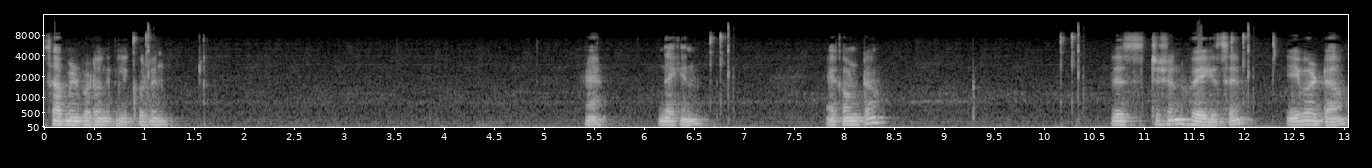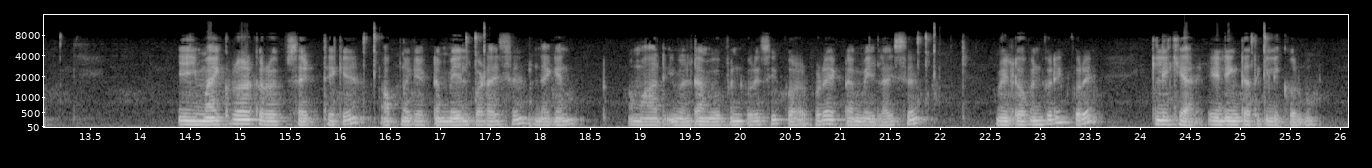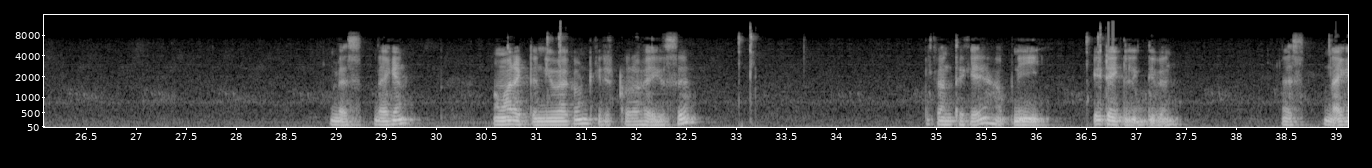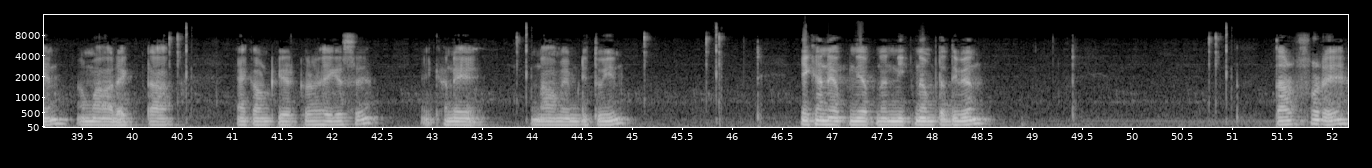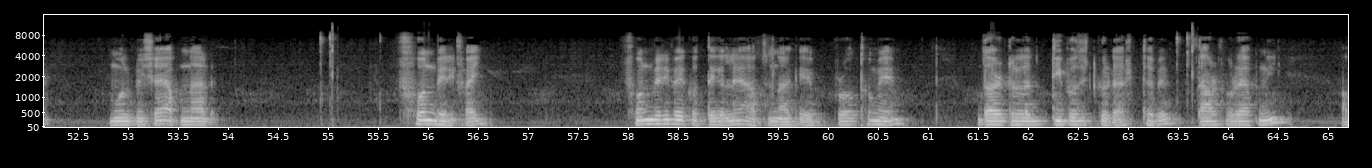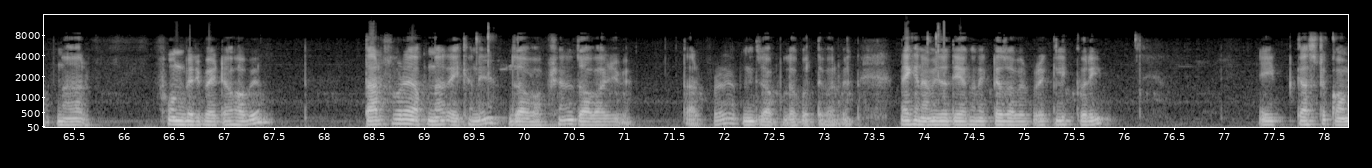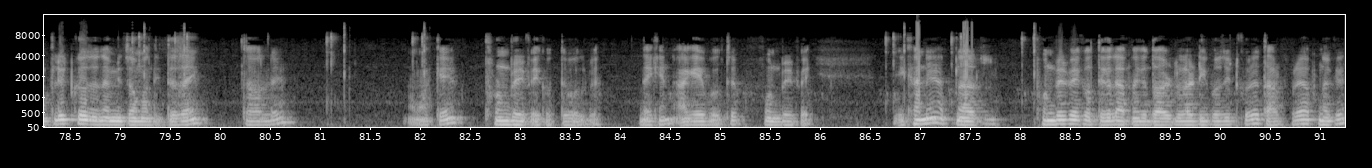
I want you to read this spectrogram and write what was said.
Submit বাটনে click করবেন। হ্যাঁ দেখেন অ্যাকাউন্টটা রেজিস্ট্রেশন হয়ে গেছে। এবারটা এই মাইক্রো আর্কার ওয়েবসাইট থেকে আপনাকে একটা মেইল পাঠাইছে। দেখেন, আমার ইমেলটা আমি ওপেন করেছি, করার পরে একটা মেইল আইছে। মেইলটা ওপেন করি, করে ক্লিক হেয়ার এই লিঙ্কটাতে ক্লিক করব। ব্যাস, দেখেন আমার একটা নিউ অ্যাকাউন্ট ক্রিয়েট করা হয়ে গেছে। এখান থেকে আপনি এটাই ক্লিক দিবেন। ব্যাস, দেখেন আমার একটা অ্যাকাউন্ট ক্রিয়েট করা হয়ে গেছে। এখানে নাম এমডি তুইন এখানে আপনি আপনার নিক নামটা দিবেন। তারপরে মূল বিষয় আপনার ফোন ভেরিফাই ফোন ভেরিফাই করতে গেলে আপনাকে প্রথমে দশ ডলার ডিপোজিট করে আসতে হবে। তারপরে আপনি আপনার ফোন ভেরিফাইটা হবে। তারপরে আপনার এখানে জব অপশানে জব আসবে। তারপরে আপনি জবগুলো করতে পারবেন। দেখেন, আমি যদি এখন একটা জবের পরে ক্লিক করি, এই কাজটা কমপ্লিট করে যদি আমি জমা দিতে যাই, তাহলে আমাকে ফোন ভেরিফাই করতে বলবে। দেখেন আগে বলছে ফোন ভেরিফাই এখানে আপনার ফোন ভেরিফাই করতে গেলে আপনাকে দশ ডলার ডিপোজিট করে তারপরে আপনাকে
